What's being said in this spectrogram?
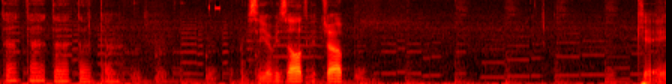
Da, da, da. Let me see your result. Good job. Okay.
